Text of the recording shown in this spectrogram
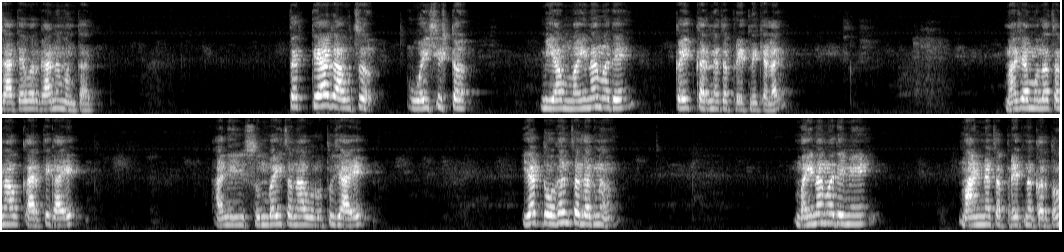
जात्यावर गाणं म्हणतात. तर त्या गावचं वैशिष्ट्य मी या महिन्यामध्ये कैद करण्याचा प्रयत्न केला आहे माझ्या मुलाचं नाव कार्तिक आहे आणि सुनबाईचं नाव ऋतुजा आहे. या दोघांचं लग्न महिन्यामध्ये मी मांडण्याचा प्रयत्न करतो.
